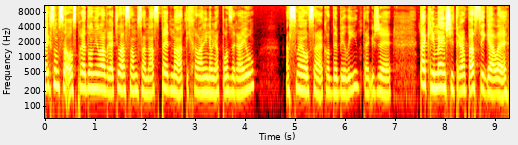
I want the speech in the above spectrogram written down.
Tak som sa ospravedlnila, vrátila som sa naspäť, no a tí chalani na mňa pozerajú a smejú sa ako debili, takže taký menší trapasík, ale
